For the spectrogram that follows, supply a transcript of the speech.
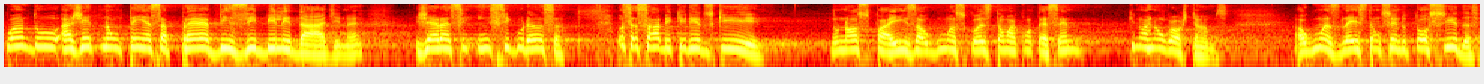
quando a gente não tem essa previsibilidade, né, gera-se insegurança. Você sabe, queridos, que no nosso país algumas coisas estão acontecendo que nós não gostamos. Algumas leis estão sendo torcidas.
